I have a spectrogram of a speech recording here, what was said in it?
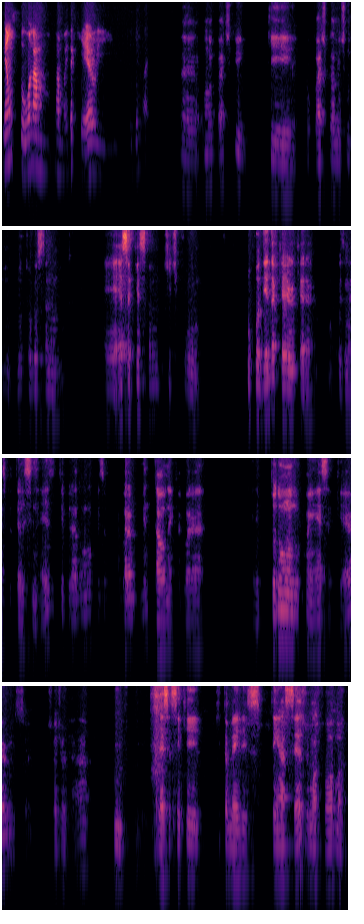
pensou na, na mãe da Carrie e tudo mais. É, uma parte que, que eu particularmente não estou gostando muito é essa questão de, tipo, o poder da Carrie, que era uma coisa mais para telecinese, ter virado uma coisa agora mental, né? Que agora é, todo mundo conhece a Carrie, só, só de olhar. Hum, parece assim que, que também eles têm acesso de uma forma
